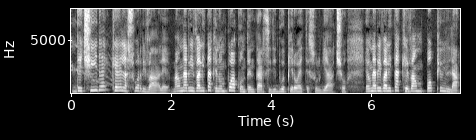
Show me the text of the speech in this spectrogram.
Decide che è la sua rivale, ma una rivalità che non può accontentarsi di due piroette sul ghiaccio, è una rivalità che va un po' più in là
